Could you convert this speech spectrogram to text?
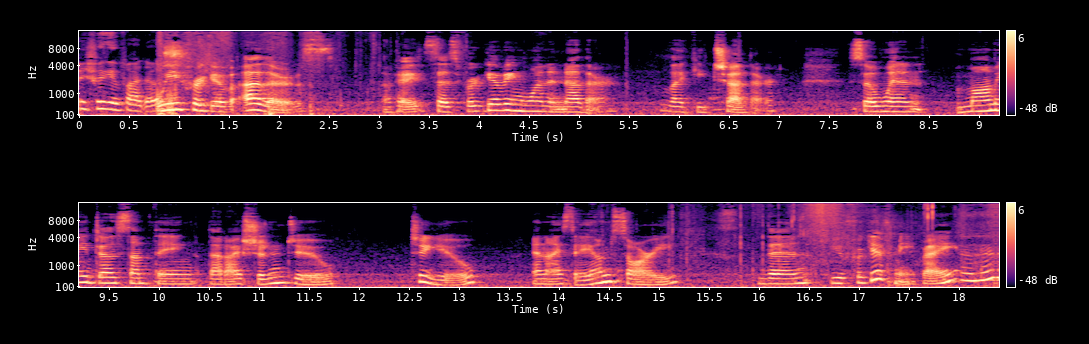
We forgive others. we forgive others. Okay, it says forgiving one another like each other. So when mommy does something that I shouldn't do to you, and I say I'm sorry, then you forgive me, right? Mhm.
